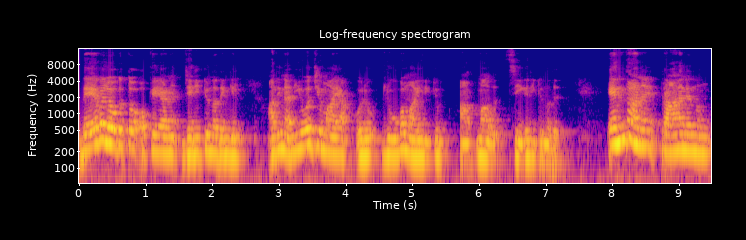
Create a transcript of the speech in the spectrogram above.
ദേവലോകത്തോ ഒക്കെയാണ് ജനിക്കുന്നതെങ്കിൽ അതിനനുയോജ്യമായ ഒരു രൂപമായിരിക്കും ആത്മാവ് സ്വീകരിക്കുന്നത്. എന്താണ് പ്രാണനെന്നും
